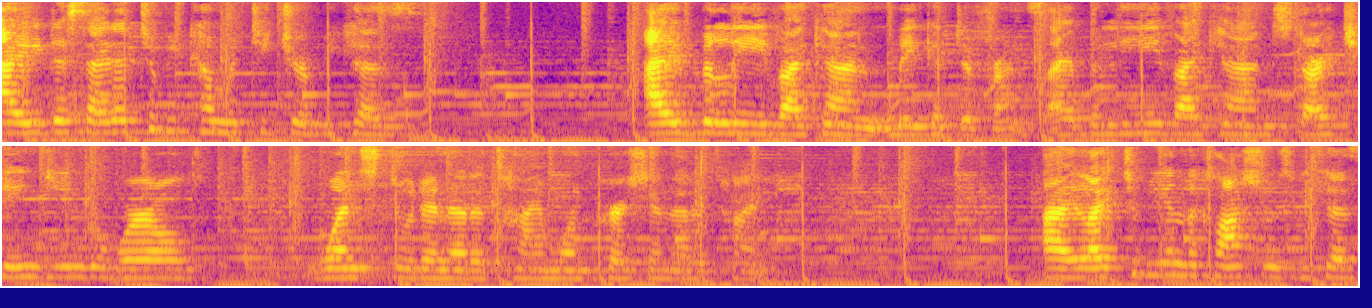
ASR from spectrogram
I decided to become a teacher because I believe I can make a difference. I believe I can start changing the world one student at a time, one person at a time. I like to be in the classrooms because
